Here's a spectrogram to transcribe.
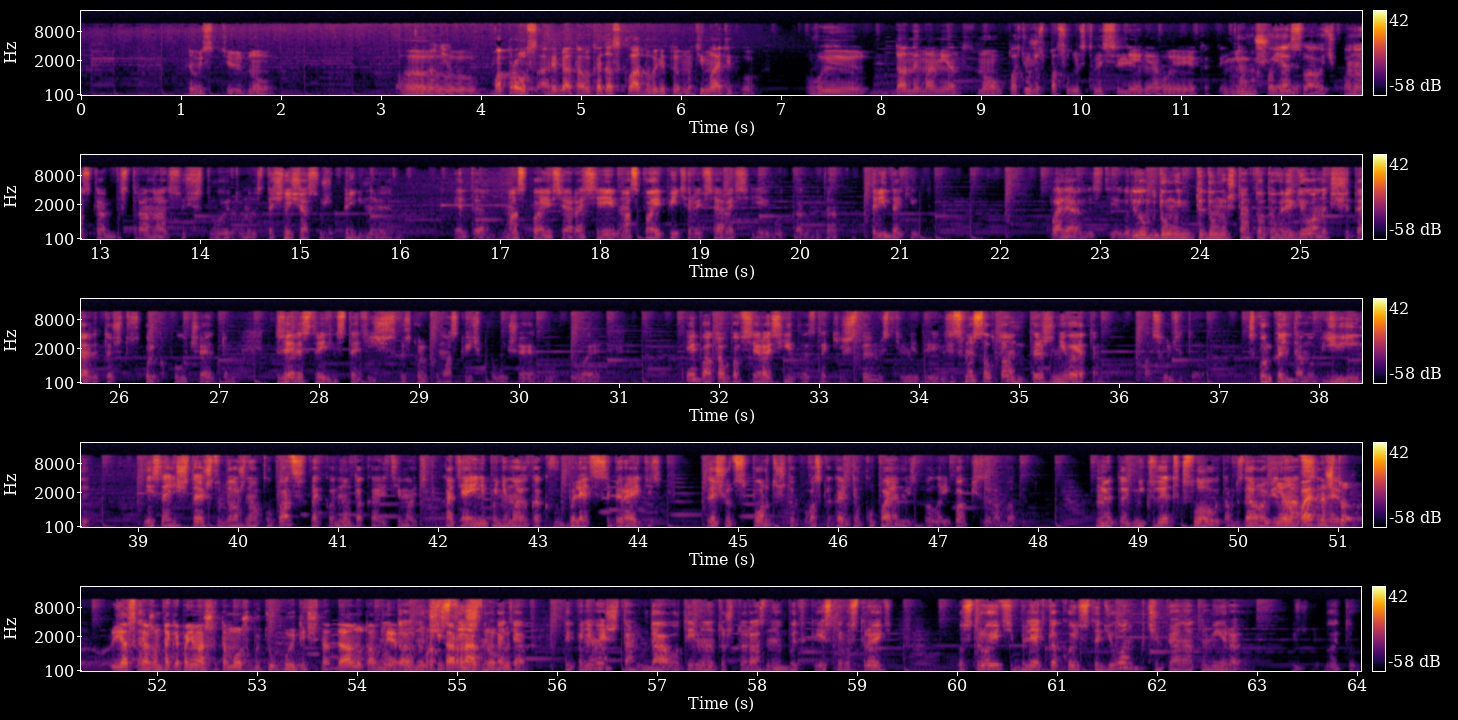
То есть, э, ну... э, Понятно. вопрос, а, ребята, а вы когда складывали эту математику, вы в данный момент, ну, платежеспособности населения, вы как-то не Ну нахуя? Славочка, у нас как бы страна существует у нас, точнее сейчас уже три, наверное. Это Москва и вся Россия, Москва и Питер и вся Россия, вот как бы так, три таких полярности. Думаю, ты думаешь, там кто-то в регионах считали то, что сколько получает? Там взяли среднестатистическую, сколько москвич получает, грубо говоря. И потом по всей России то с такие же стоимости внедрили. Здесь смысл в том, даже не в этом, по сути-то. Сколько они там объявили, если они считают, что должна окупаться такой, ну, такая тематика, хотя я не понимаю, как вы, блядь, собираетесь за счет спорта, чтобы у вас какая-то окупаемость была и бабки зарабатывать. Ну, это не к, это к слову, там, здоровье Не, ну, нации, понятно, наверное. что, я скажем так, я понимаю, что это может быть убыточно, да, ну там, Ну да, ну просто разный убыток. бы. Ты понимаешь, там, да, вот именно то, что разный убыток. Если вы строите, устроите, блядь, какой-нибудь стадион к чемпионату мира в, эту-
